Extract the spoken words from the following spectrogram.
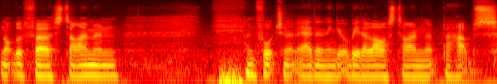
not the first time, and unfortunately, I don't think it will be the last time that perhaps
